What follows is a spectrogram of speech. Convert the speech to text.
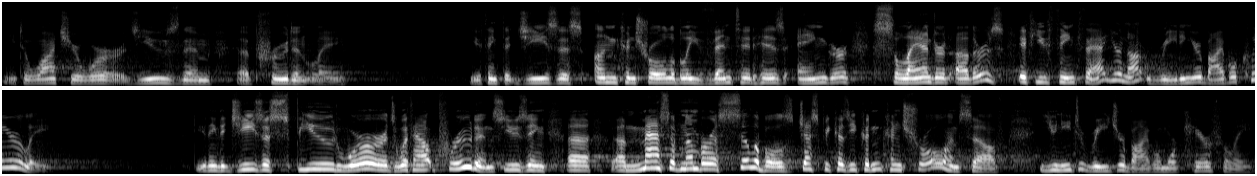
need to watch your words, use them uh, prudently. You think that Jesus uncontrollably vented his anger, slandered others? If you think that, you're not reading your Bible clearly. Do you think that Jesus spewed words without prudence, using a, a, massive number of syllables just because he couldn't control himself? You need to read your Bible more carefully.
